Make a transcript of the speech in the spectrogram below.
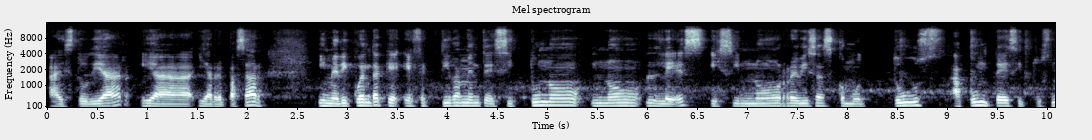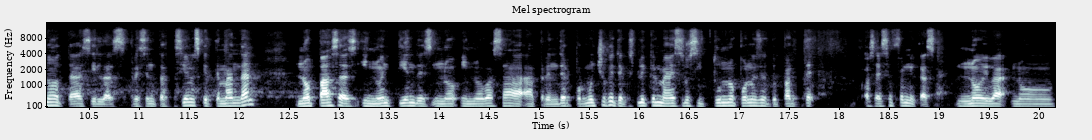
a estudiar y a, y a, repasar. Y me di cuenta que efectivamente si tú no, no lees y si no revisas como tus apuntes y tus notas y las presentaciones que te mandan, no pasas y no entiendes y no, y no vas a aprender. Por mucho que te explique el maestro, si tú no pones de tu parte, o sea, eso fue mi caso, no iba, no,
